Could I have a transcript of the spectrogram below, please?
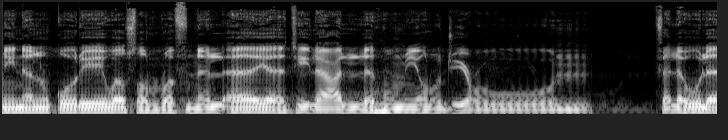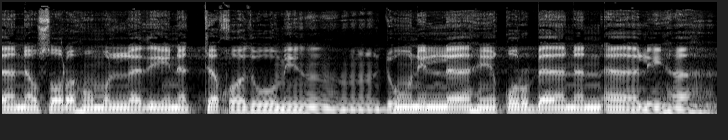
من القرى وصرفنا الآيات لعلهم يرجعون. فلولا نصرهم الذين اتخذوا من دون الله قربانا آلهة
